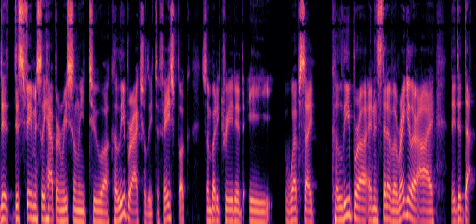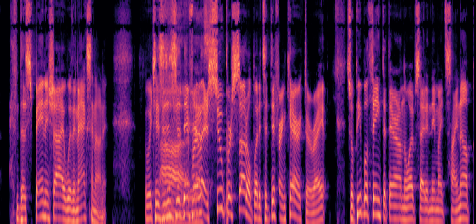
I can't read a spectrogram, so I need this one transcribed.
th- this famously happened recently to uh, Calibra, actually, to Facebook. Somebody created a website, Calibra, and instead of a regular I, they did the, the Spanish I with an accent on it, which is just Ah, a different, yes. super subtle, but it's a different character, right? So people think that they're on the website and they might sign up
